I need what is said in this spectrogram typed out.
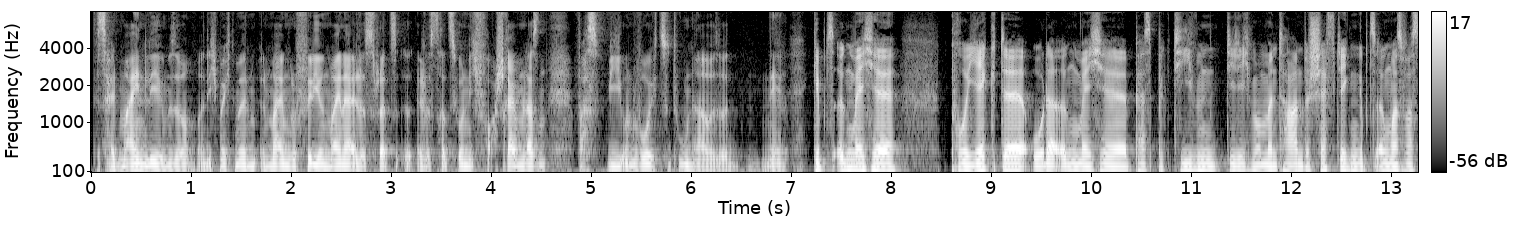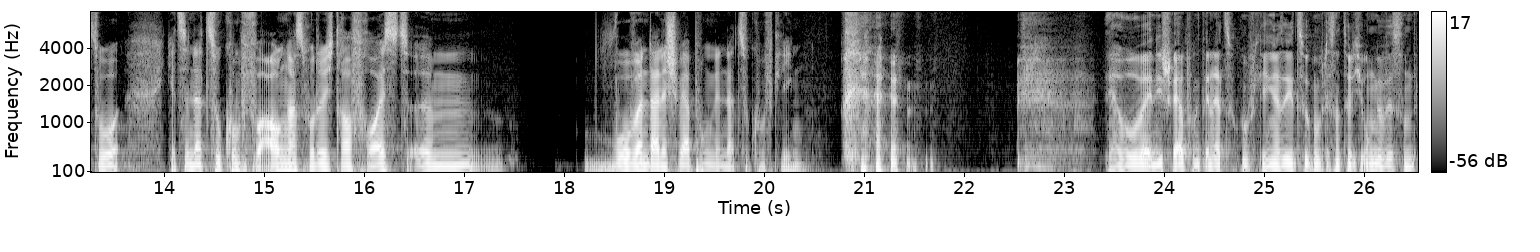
das ist halt mein Leben so. Und ich möchte mir in, in meinem Graffiti und meiner Illustration, Illustration nicht vorschreiben lassen, was, wie und wo ich zu tun habe. So, nee. Gibt es irgendwelche Projekte oder irgendwelche Perspektiven, die dich momentan beschäftigen? Gibt es irgendwas, was du jetzt in der Zukunft vor Augen hast, wo du dich drauf freust? Ähm, wo werden deine Schwerpunkte in der Zukunft liegen? ja, wo werden die Schwerpunkte in der Zukunft liegen? Also die Zukunft ist natürlich ungewiss und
